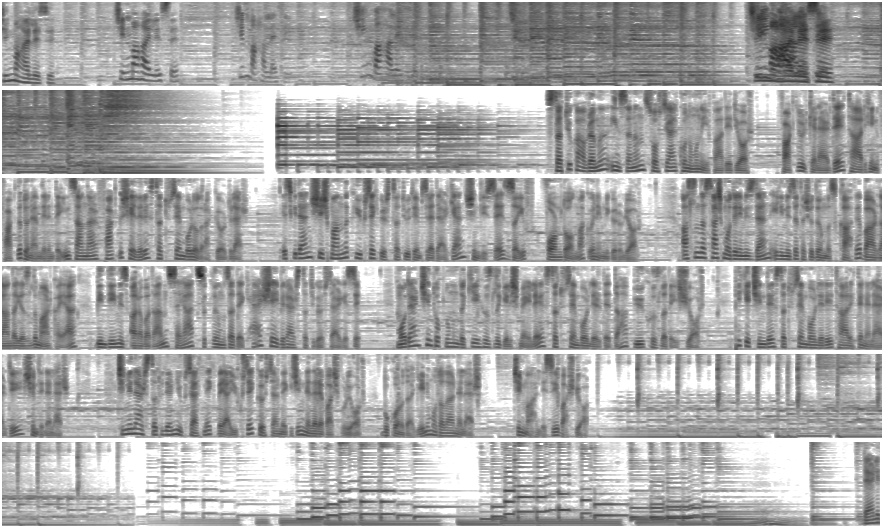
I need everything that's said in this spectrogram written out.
Çin Mahallesi. Çin Mahallesi. Çin Mahallesi. Çin Mahallesi. Çin Mahallesi. Statü kavramı insanın sosyal konumunu ifade ediyor. Farklı ülkelerde tarihin farklı dönemlerinde insanlar farklı şeyleri statü sembolü olarak gördüler. Eskiden şişmanlık yüksek bir statüyü temsil ederken şimdi ise zayıf, formda olmak önemli görülüyor. Aslında saç modelimizden elimizde taşıdığımız kahve bardağında yazılı markaya, bindiğimiz arabadan seyahat sıklığımıza dek her şey birer statü göstergesi. Modern Çin toplumundaki hızlı gelişmeyle statü sembolleri de daha büyük hızla değişiyor. Peki Çin'de statü sembolleri tarihte nelerdi, şimdi neler? Çinliler statülerini yükseltmek veya yüksek göstermek için nelere başvuruyor? Bu konuda yeni modalar neler? Çin Mahallesi başlıyor.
